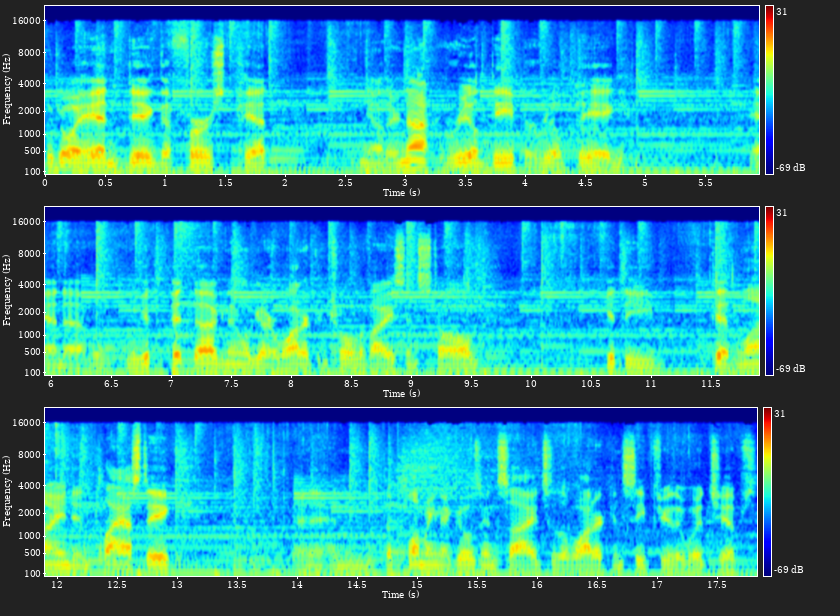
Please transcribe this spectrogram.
We'll go ahead and dig the first pit. You know, they're not real deep or real big. And uh, we'll, we'll get the pit dug and then we'll get our water control device installed. Get the pit lined in plastic and, and the plumbing that goes inside so the water can seep through the wood chips.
